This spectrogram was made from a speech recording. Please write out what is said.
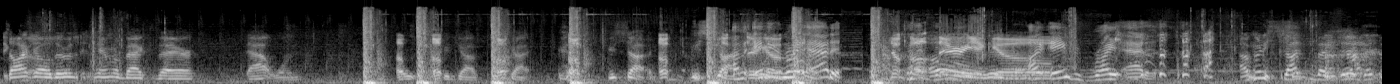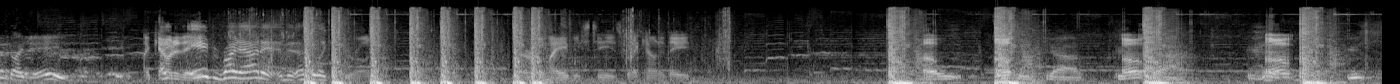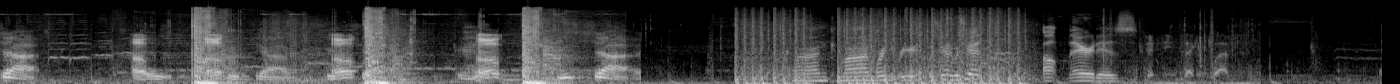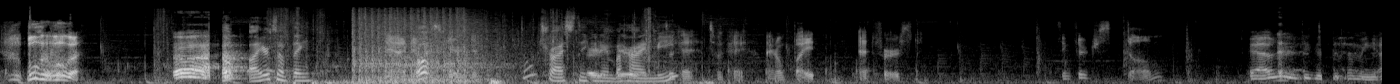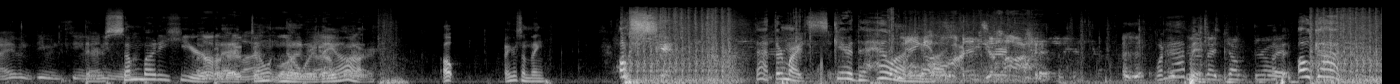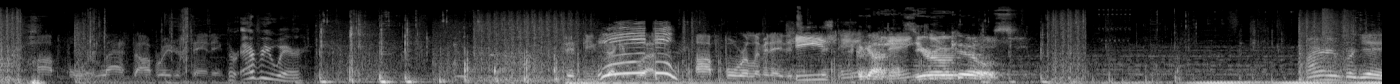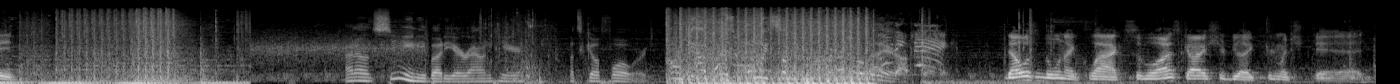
Big Taco, oh, there was a camera back there. That one. Up, up, Good job. Oh. Good shot. Oh. Good shot. Oh. Good shot. I'm aiming right at it. No, Oh, oh, there you there go. go. I aimed right at it. How many shots did I take? That took like eight. I I counted eight. aimed right at it, and it had to like. You're on. I don't know my ABCs, but I counted eight. Oh, oh, Good job. Good Oh. shot. oh, Good shot. oh, oh. oh, Good job. Good Oh. shot. oh. Good shot. Come on, come on. Where you? Where you? Where's your head? Where's your head? Oh, there it is. 15 seconds left. Booga booga. Ah, Oh, I hear something. Yeah, I know. Oh. I scared you. Don't try sneaking in Very behind It's me. okay. It's okay. I don't bite at first. I think they're just dumb. Yeah, I don't even think they're coming. I haven't even seen anyone. There's somebody here, No, but they're I don't know where they are. Oh, I hear something. Oh shit! That thermite scared the hell out of me. It, Spencer. What As soon as I happened? jumped through it. Oh god! Op 4, last operator standing. They're everywhere. 15 seconds left. Op 4 eliminated. Keys Mission and I got dang zero kills. Iron Brigade. I don't see anybody around here. Let's go forward. Oh god, why is there always something over there? Stop standing. That wasn't the one I clacked, so the last guy should be like pretty much dead.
